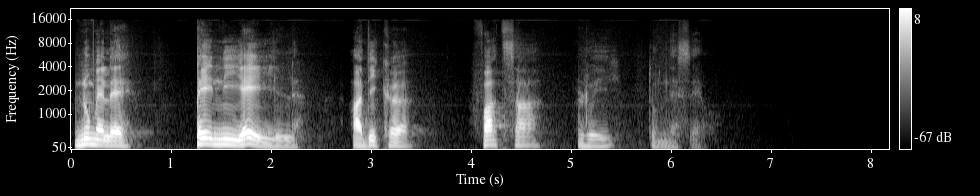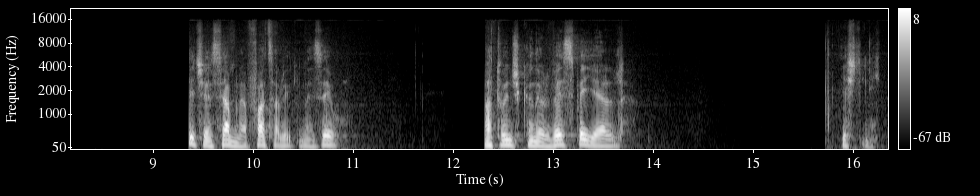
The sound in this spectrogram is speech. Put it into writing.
numele Peniel, adică fața lui Dumnezeu. De ce înseamnă fața lui Dumnezeu? Atunci când îl vezi pe El, ești mic.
